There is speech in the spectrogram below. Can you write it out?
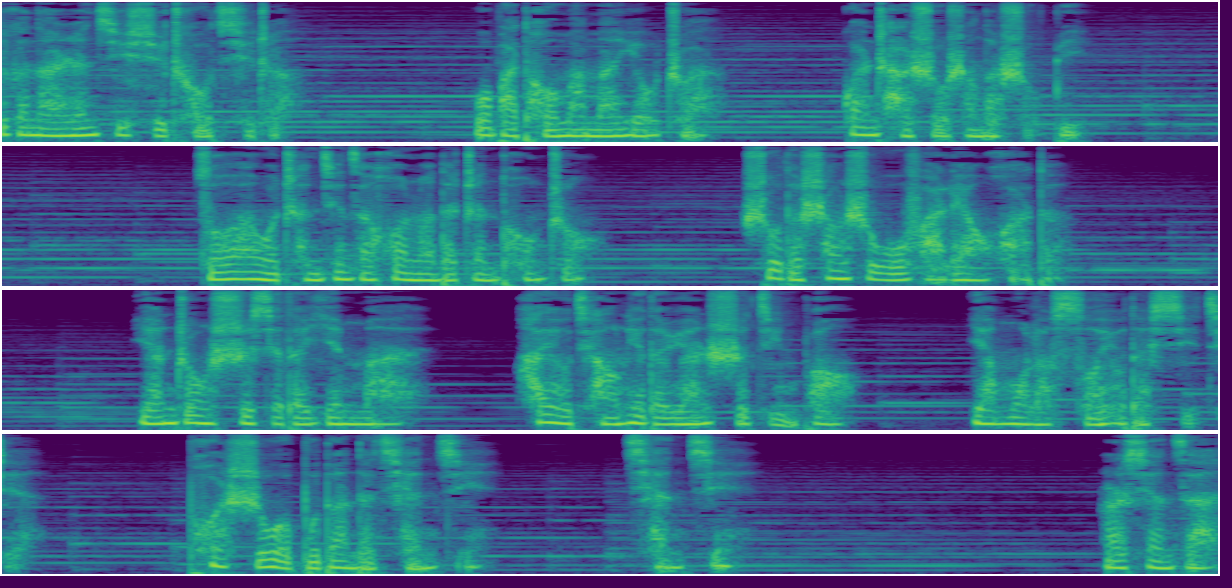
这个男人继续抽泣着，我把头慢慢右转，观察受伤的手臂。昨晚我沉浸在混乱的阵痛中。受的伤是无法量化的，严重失血的阴霾，还有强烈的原始警报，淹没了所有的细节，迫使我不断的前进，前进。而现在，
